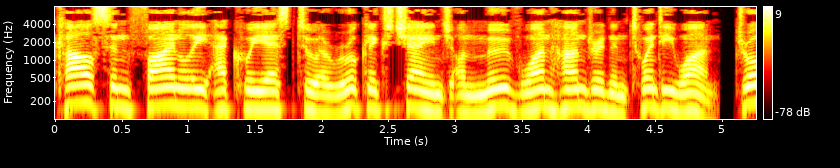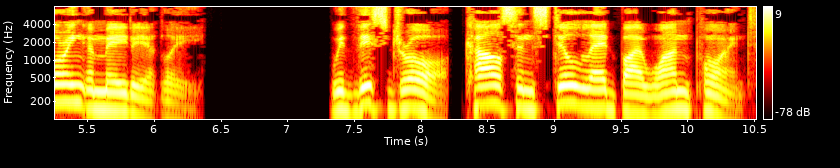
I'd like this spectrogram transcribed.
Carlsen finally acquiesced to a rook exchange on move 121, drawing immediately. With this draw, Carlsen still led by one point.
